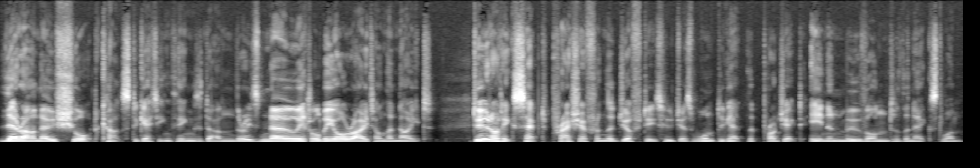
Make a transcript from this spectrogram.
There are no shortcuts to getting things done. There is no it'll be all right on the night. Do not accept pressure from the Jufties who just want to get the project in and move on to the next one.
